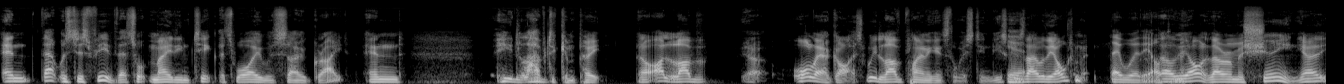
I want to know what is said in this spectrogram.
and that was just Viv. That's what made him tick. That's why he was so great. And he loved to compete. I love uh, all our guys. We love playing against the West Indies because Yeah. they were the ultimate. They were the They were ultimate. the ultimate. They were a machine. You know,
